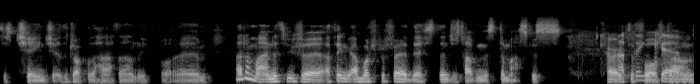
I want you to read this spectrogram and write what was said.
just change it at the drop of the hat, aren't they? But um, I don't mind it to be fair. I think I much prefer this than just having this Damascus character think forced down. um.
